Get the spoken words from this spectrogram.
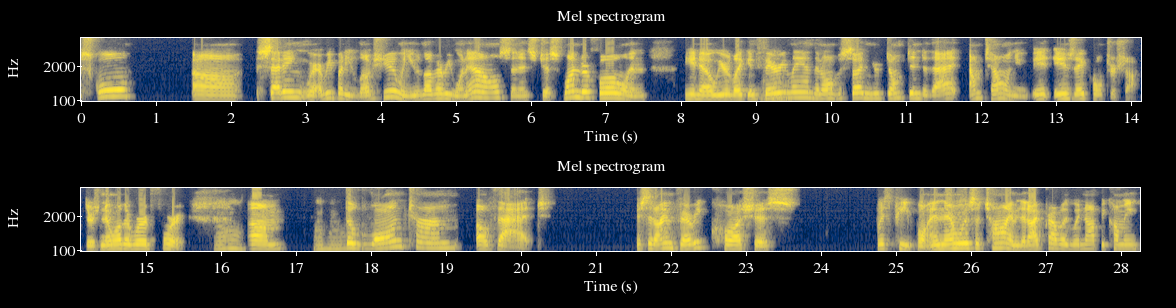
school uh, setting where everybody loves you and you love everyone else and it's just wonderful and you know you're like in fairyland and all of a sudden you're dumped into that. I'm telling you it is a culture shock. There's no other word for it. Mhm. um Mhm. the long term of that is that i'm very cautious with people. And there was a time that i probably would not be coming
